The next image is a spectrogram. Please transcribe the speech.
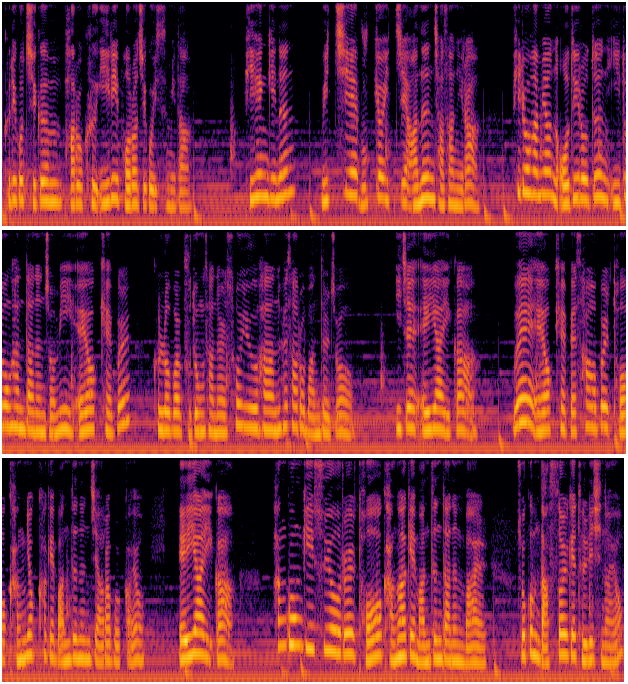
그리고 지금 바로 그 일이 벌어지고 있습니다. 비행기는 위치에 묶여 있지 않은 자산이라 필요하면 어디로든 이동한다는 점이 에어캡을 글로벌 부동산을 소유한 회사로 만들죠. 이제 AI가 왜 에어캡의 사업을 더 강력하게 만드는지 알아볼까요? AI가 항공기 수요를 더 강하게 만든다는 말 조금 낯설게 들리시나요?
